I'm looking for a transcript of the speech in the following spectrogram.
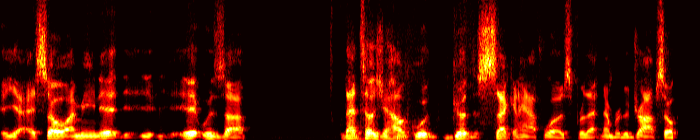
yeah, so I mean it it, it was uh that tells you how good good the second half was for that number to drop. So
